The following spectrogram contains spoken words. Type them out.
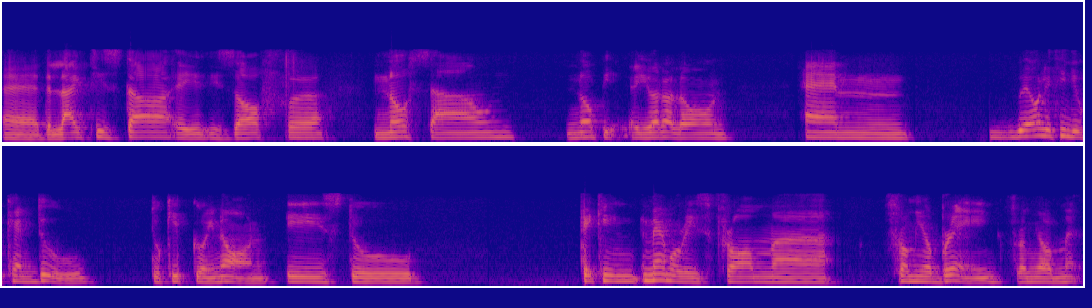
Uh, the light is, da- is off. Uh, no sound, no you're alone, and the only thing you can do to keep going on is to taking memories from uh, from your brain, from your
